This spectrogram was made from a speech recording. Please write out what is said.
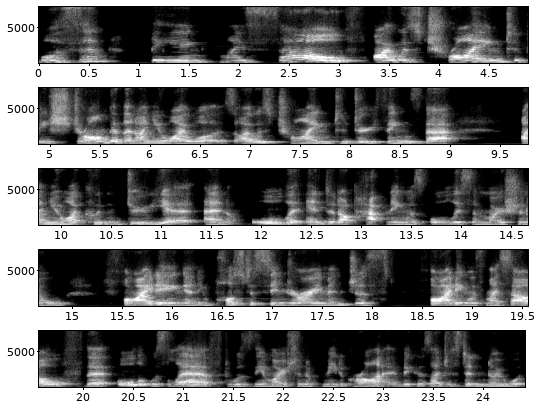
wasn't being myself. I was trying to be stronger than I knew I was. I was trying to do things that I knew I couldn't do yet. And all that ended up happening was all this emotional fighting and imposter syndrome and just fighting with myself that all that was left was the emotion of me to cry because I just didn't know what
